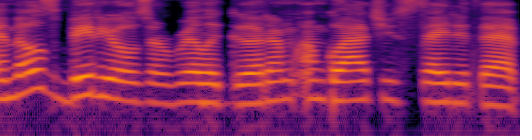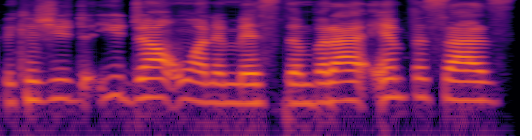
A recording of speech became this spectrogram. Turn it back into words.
And those videos are really good. I'm, I'm glad you stated that because you, you don't want to miss them, but I emphasize,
